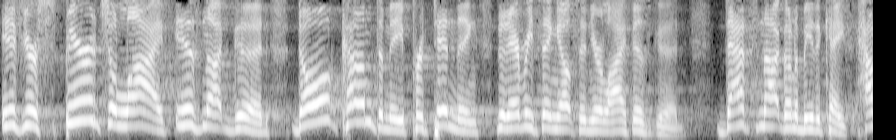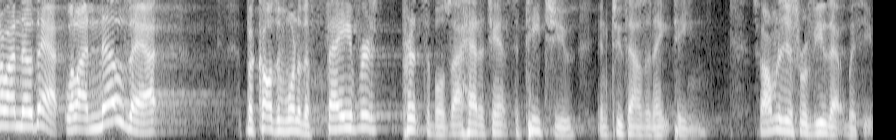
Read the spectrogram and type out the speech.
If your spiritual life is not good, don't come to me pretending that everything else in your life is good. That's not going to be the case. How do I know that? Well, I know that because of one of the favorite principles I had a chance to teach you in 2018. So I'm going to just review that with you.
